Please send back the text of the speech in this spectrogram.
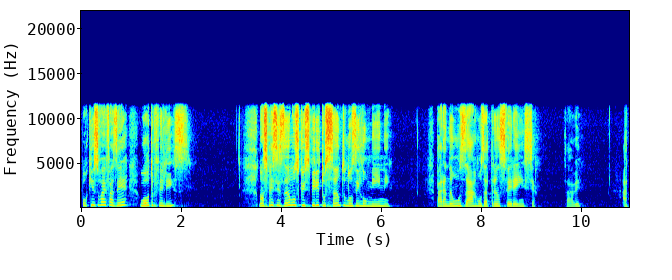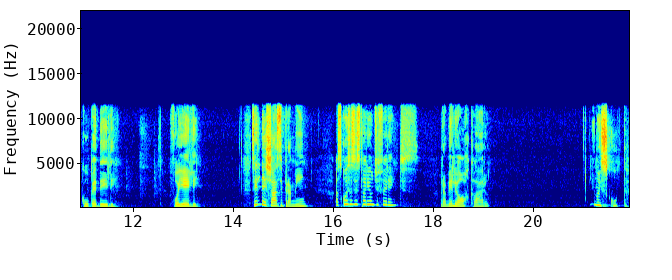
Porque isso vai fazer o outro feliz. Nós precisamos que o Espírito Santo nos ilumine para não usarmos a transferência, sabe? A culpa é dele. Foi ele. Se ele deixasse para mim, as coisas estariam diferentes. Para melhor, claro. Ele não escuta.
